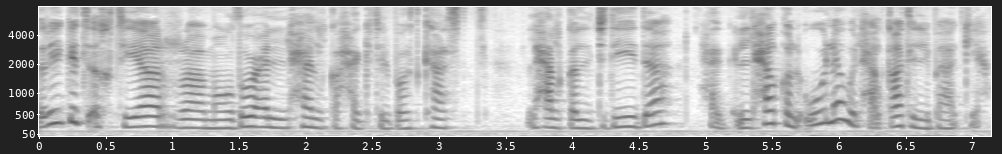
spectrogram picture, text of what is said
طريقة اختيار موضوع الحلقة حقت البودكاست الحلقة الجديدة حق الحلقة الأولى والحلقات اللي باقية.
